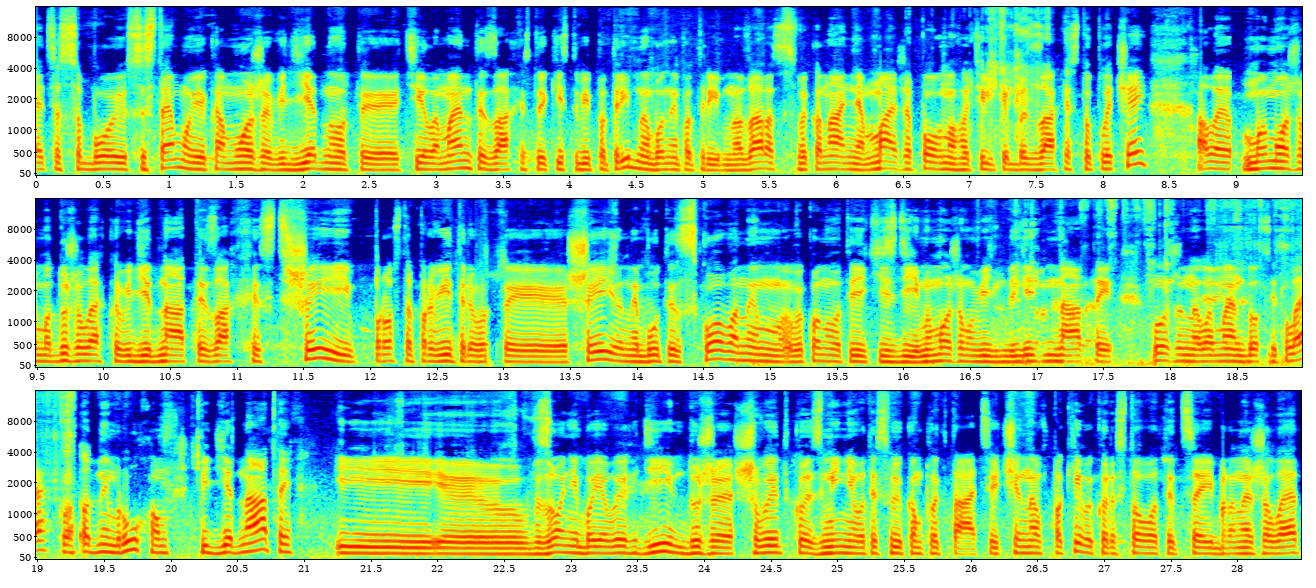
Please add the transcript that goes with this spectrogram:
є собою системою, яка може від'єднувати ті елементи захисту, які тобі потрібно або не потрібно. Зараз виконання майже повного тільки без захисту плечей, але ми можемо дуже легко від'єднати захист шиї, просто провітрювати шию, не бути скованим, виконувати якісь дії. Ми можемо від'єднати кожен елемент досить легко, одним рухом під'єднати. І е, в зоні бойових дій дуже швидко змінювати свою комплектацію, чи навпаки використовувати цей бронежилет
